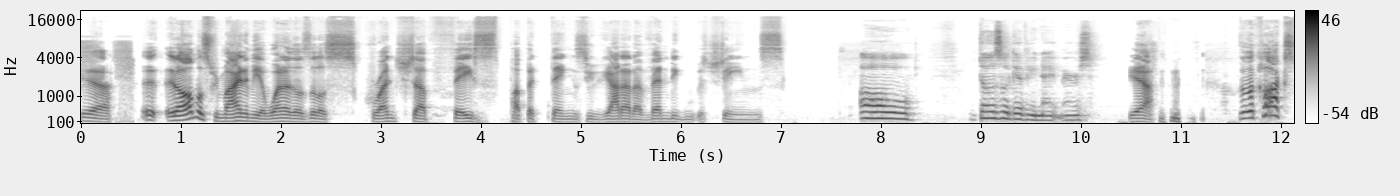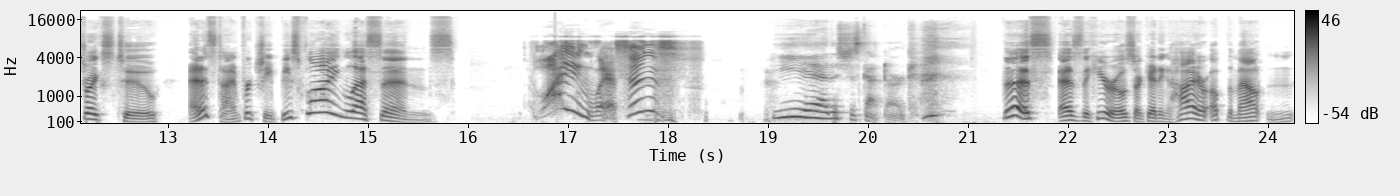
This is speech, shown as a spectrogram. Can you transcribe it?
Yeah, it, it almost reminded me of one of those little scrunched up face puppet things you got out of vending machines. Oh, those will give you nightmares. Yeah. so the clock strikes two, and it's time for Cheepy's flying lessons. Flying lessons. Yeah, this just got dark. This, as the heroes are getting higher up the mountain,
